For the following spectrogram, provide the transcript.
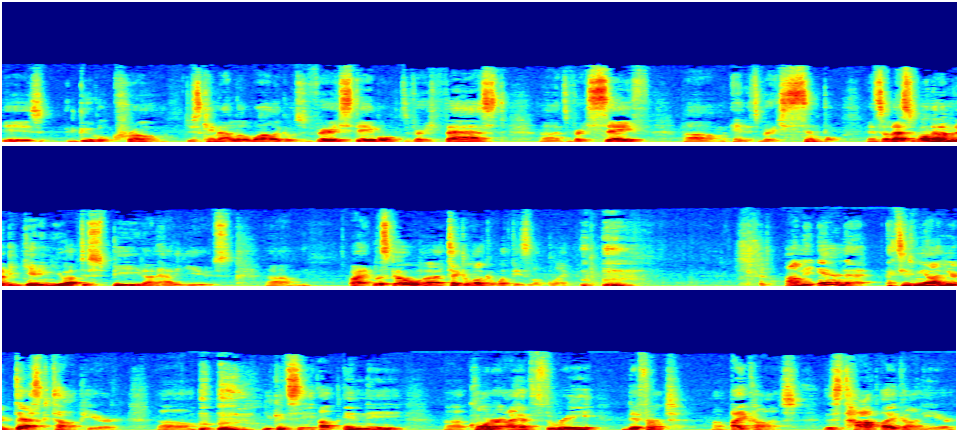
is Google Chrome. Just came out a little while ago. It's very stable. It's very fast. Uh, it's very safe. Um, and it's very simple. And so that's the one that I'm going to be getting you up to speed on how to use. Um, all right, let's go uh, take a look at what these look like. on the internet, excuse me, on your desktop here, um, you can see up in the uh, corner I have three different uh, icons. This top icon here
